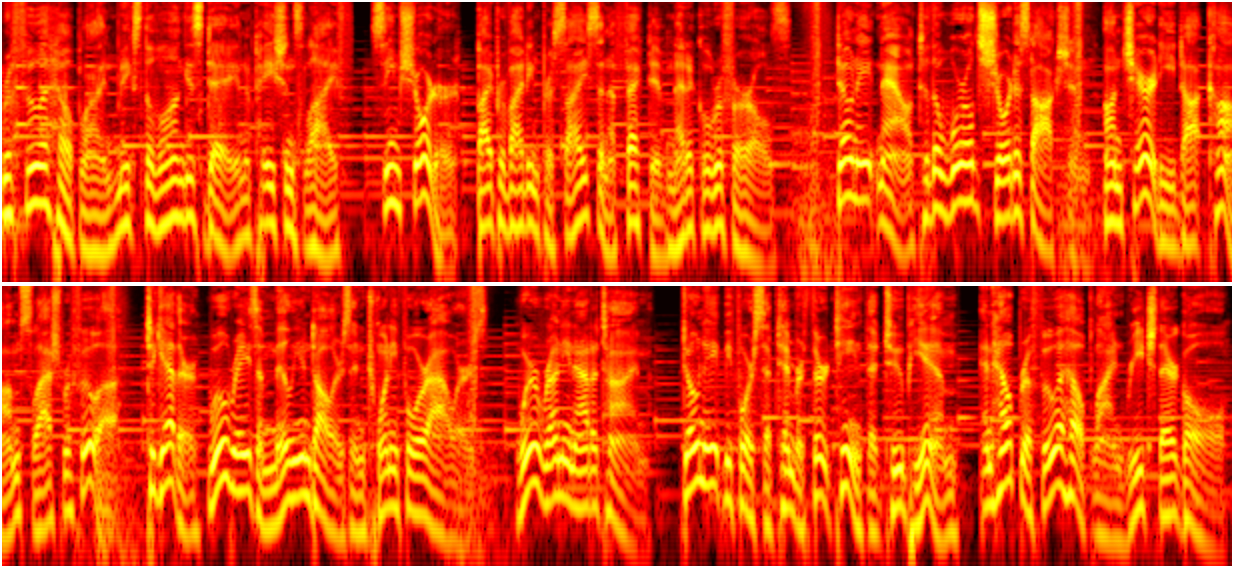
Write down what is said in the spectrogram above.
Refuah Helpline makes the longest day in a patient's life seem shorter by providing precise and effective medical referrals. Donate now to the world's shortest auction on charidy.com/refuah. Together, we'll raise a million dollars in 24 hours. We're running out of time. Donate before September 13th at 2 p.m. and help Refuah Helpline reach their goal.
